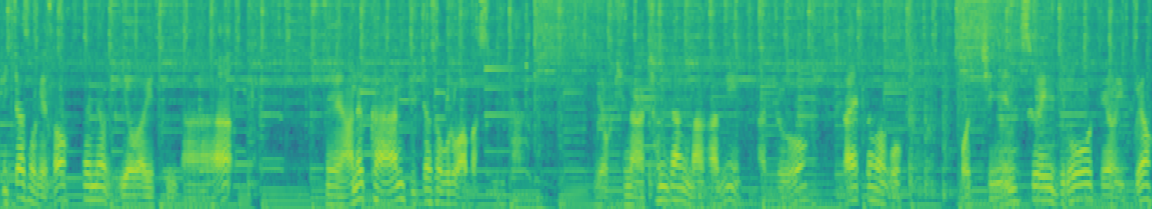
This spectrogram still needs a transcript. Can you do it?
뒷좌석에서 설명 이어가겠습니다. 네, 아늑한 뒷좌석으로 와봤습니다. 역시나 천장 마감이 아주 깔끔하고 멋진 스웨이드로 되어 있고요.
